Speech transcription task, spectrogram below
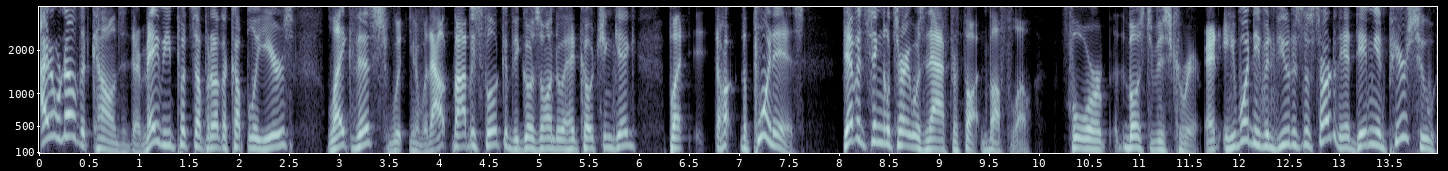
I don't know that Collins is there. Maybe he puts up another couple of years like this, with, you know, without Bobby Slowik if he goes on to a head coaching gig. But the, the point is, Devin Singletary was an afterthought in Buffalo for most of his career. And he wasn't even viewed as the starter. They had Dameon Pierce, who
